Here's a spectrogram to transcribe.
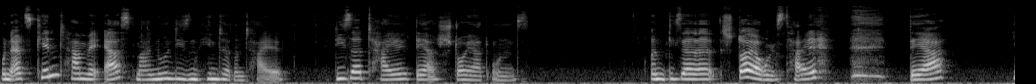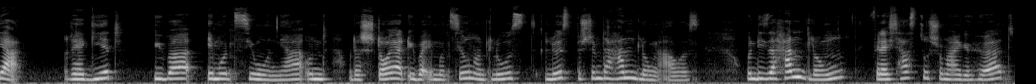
Und als Kind haben wir erstmal nur diesen hinteren Teil. Dieser Teil, der steuert uns. Und dieser Steuerungsteil, der ja reagiert über Emotionen, ja, und oder steuert über Emotionen und löst, löst bestimmte Handlungen aus. Und diese Handlungen, vielleicht hast du es schon mal gehört,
